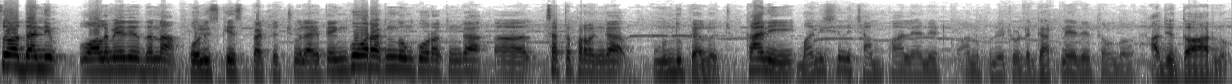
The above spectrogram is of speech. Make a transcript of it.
సో దాన్ని వాళ్ళ మీద ఏదైనా పోలీస్ కేసు పెట్టచ్చు లేకపోతే ఇంకో రకంగా ఇంకో రకంగా చట్టపరంగా ముందుకు వెళ్ళొచ్చు కానీ మనిషిని చంపాలి అనే అనుకునేటువంటి ఘటన ఏదైతే ఉందో అది దారుణం.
